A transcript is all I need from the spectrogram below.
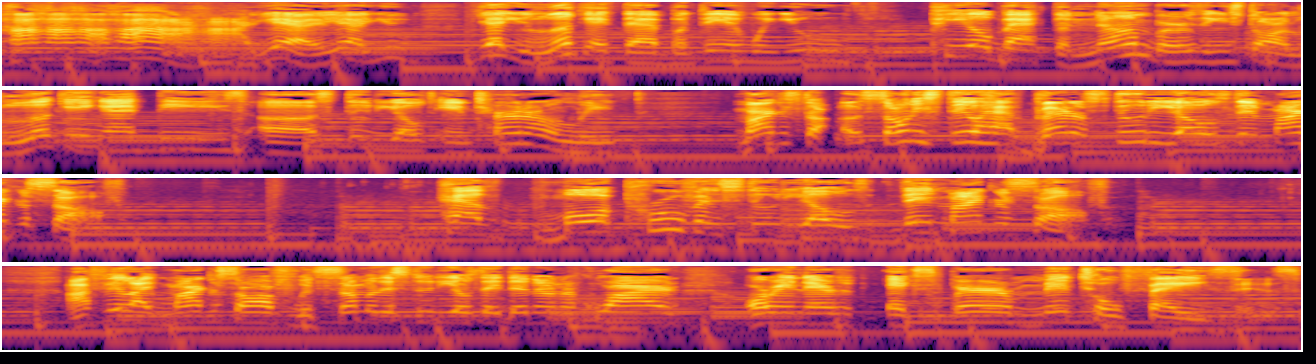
Ha ha ha ha ha. Yeah. Yeah. You, yeah, you look at that, but then when you peel back the numbers and you start looking at these uh, studios internally, Microsoft, uh, Sony still have better studios than Microsoft. Have more proven studios than Microsoft. I feel like Microsoft, with some of the studios they did acquired, are in their experimental phases.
